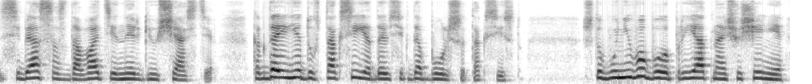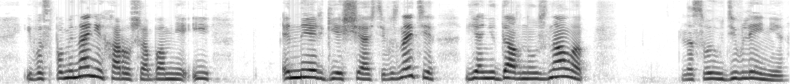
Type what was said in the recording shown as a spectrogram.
себя создавать энергию счастья. Когда я еду в такси, я даю всегда больше таксисту. Чтобы у него было приятное ощущение и воспоминания хорошие обо мне, и энергия счастья. Вы знаете, я недавно узнала, на свое удивление,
